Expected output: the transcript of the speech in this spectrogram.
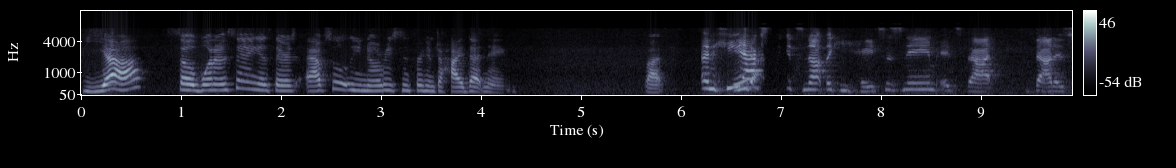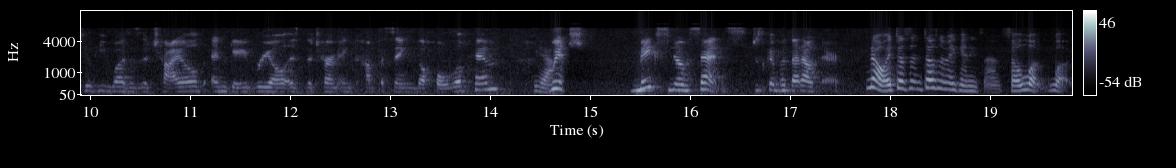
Yeah. So what I'm saying is there's absolutely no reason for him to hide that name. But And he Yeah. actually, it's not that he hates his name, it's that that is who he was as a child, and Gabriel is the term encompassing the whole of him, yeah. which makes no sense. Just gonna put that out there. no, it doesn't doesn't make any sense. So look, look.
